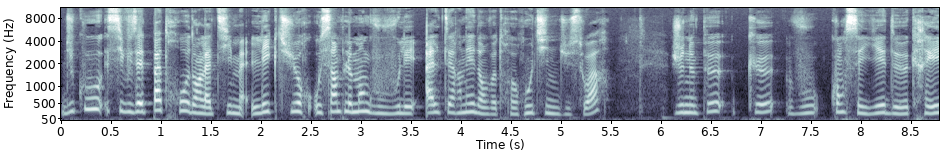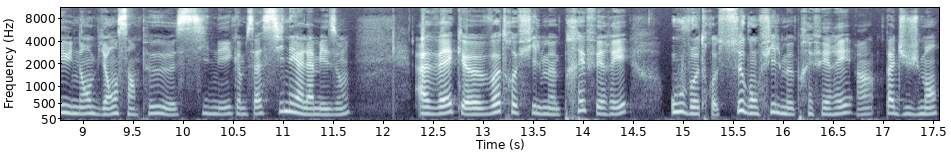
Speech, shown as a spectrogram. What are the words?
Du coup, si vous n'êtes pas trop dans la team lecture ou simplement que vous voulez alterner dans votre routine du soir, je ne peux que vous conseiller de créer une ambiance un peu euh, ciné, comme ça, ciné à la maison, avec euh, votre film préféré ou votre second film préféré, hein, pas de jugement,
